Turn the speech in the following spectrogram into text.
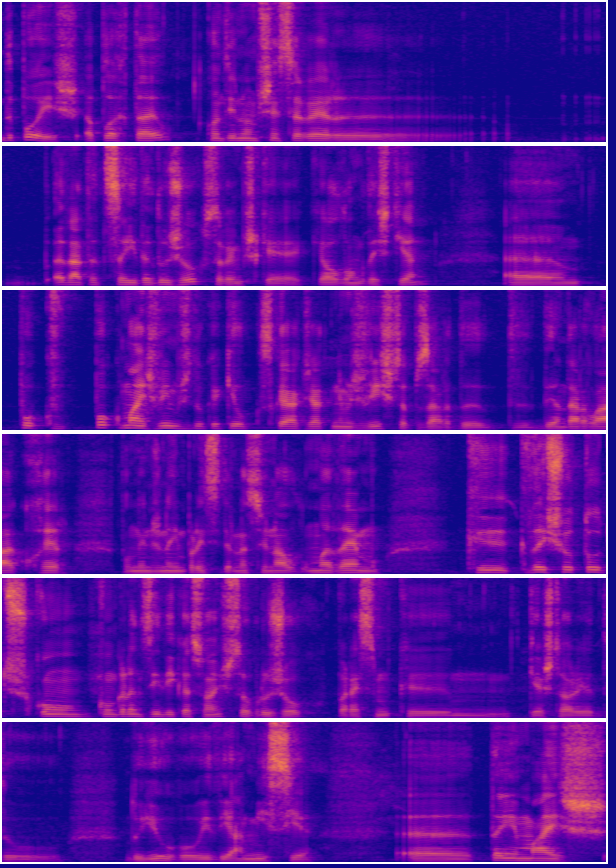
Depois, a Plague Tale, continuamos sem saber a data de saída do jogo, sabemos que é, que é ao longo deste ano. Pouco pouco mais vimos do que aquilo que se calhar que já tínhamos visto, apesar de, de, de andar lá a correr, pelo menos na imprensa internacional, uma demo que, que deixou todos com, com grandes indicações sobre o jogo. Parece-me que, que a história do, do Hugo e de Amicia uh, tem mais.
